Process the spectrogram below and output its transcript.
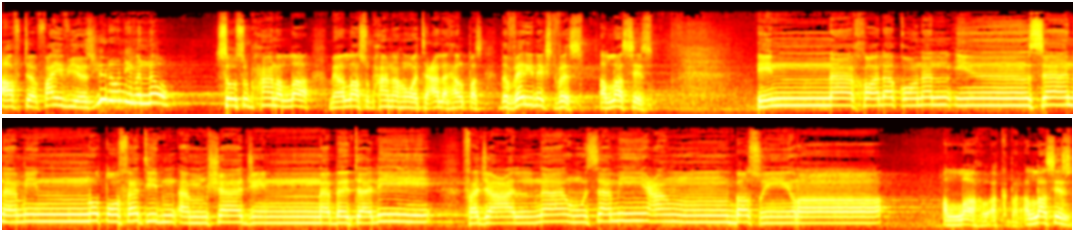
after five years, you don't even know. So, subhanallah, may Allah subhanahu wa ta'ala help us. The very next verse, Allah says, إنا خلقنا الإنسان من نطفة أمشاج نبتليه فجعلناه سميعا بصيرا Allahu Akbar. Allah says,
